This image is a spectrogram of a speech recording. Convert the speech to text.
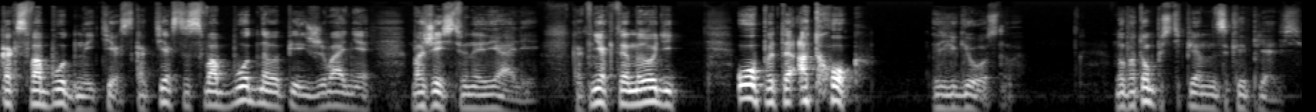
как свободный текст, как тексты свободного переживания божественной реалии, как в некотором роде опыта отхок религиозного но потом постепенно закреплялись.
